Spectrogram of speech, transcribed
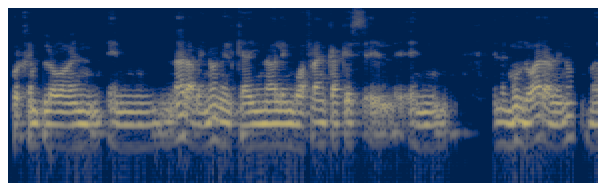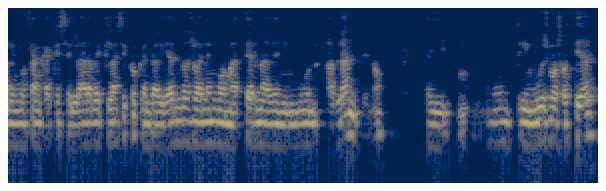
por ejemplo, en, árabe, ¿no? en el que hay una lengua franca que es el, en, en, el mundo árabe, ¿no? una lengua franca que es el árabe clásico, que en realidad no es la lengua materna de ningún hablante. ¿no? hay un trilingüismo social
